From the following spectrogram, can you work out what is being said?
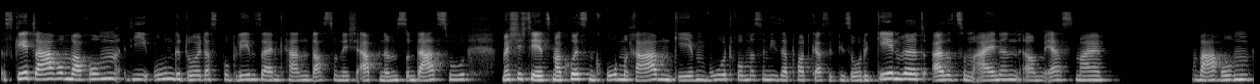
Es geht darum, warum die Ungeduld das Problem sein kann, dass du nicht abnimmst. Und dazu möchte ich dir jetzt mal kurz einen groben Rahmen geben, worum es in dieser Podcast-Episode gehen wird. Also zum einen ähm, erstmal warum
